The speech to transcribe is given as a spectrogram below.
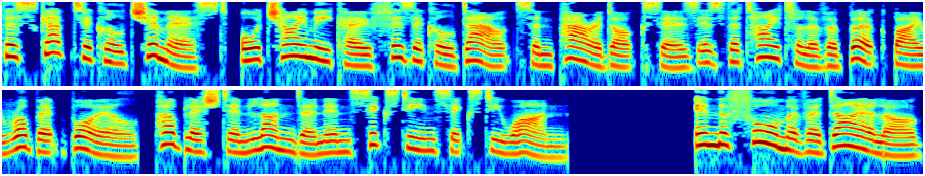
The Skeptical Chymist, or Chimico-Physical Doubts and Paradoxes is the title of a book by Robert Boyle, published in London in 1661. In the form of a dialogue,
